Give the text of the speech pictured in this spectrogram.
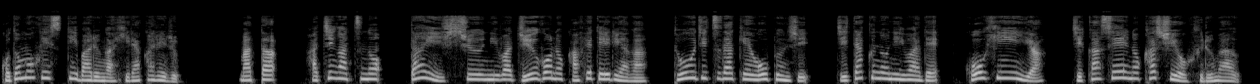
子供フェスティバルが開かれる。また、8月の第1週には15のカフェテリアが当日だけオープンし、自宅の庭でコーヒーや自家製の菓子を振る舞う。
